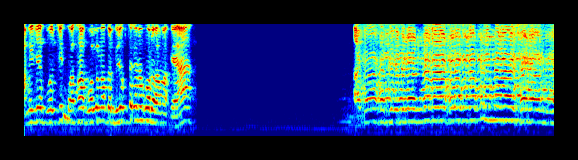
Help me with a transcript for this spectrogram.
আমি যে বলছি কথা বলো না তো বিরক্ত কেন করো আমাকে হ্যাঁ أفحسبتم أنما خلقناكم عبثا وأنكم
